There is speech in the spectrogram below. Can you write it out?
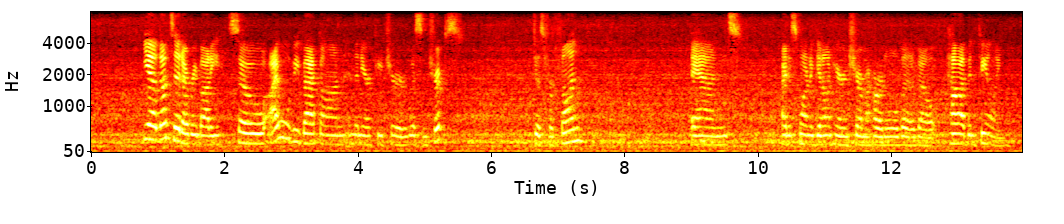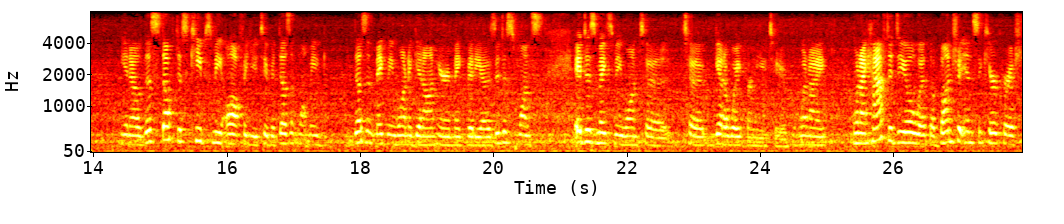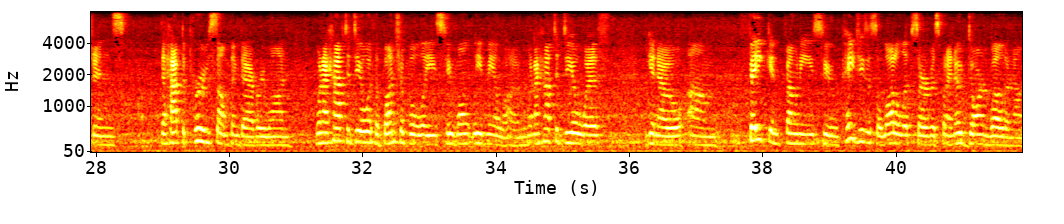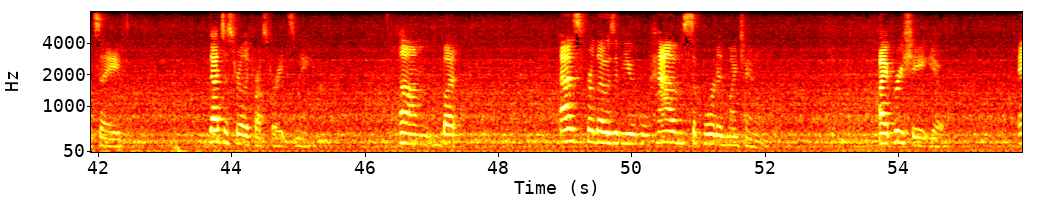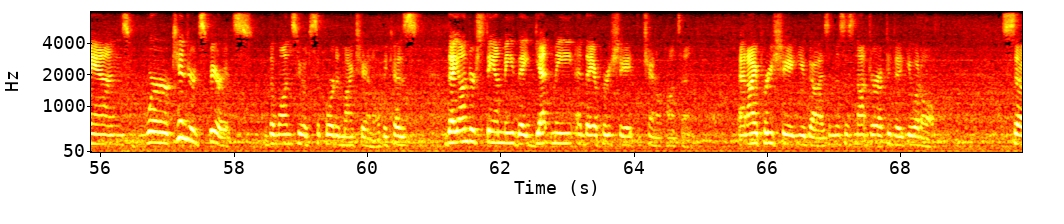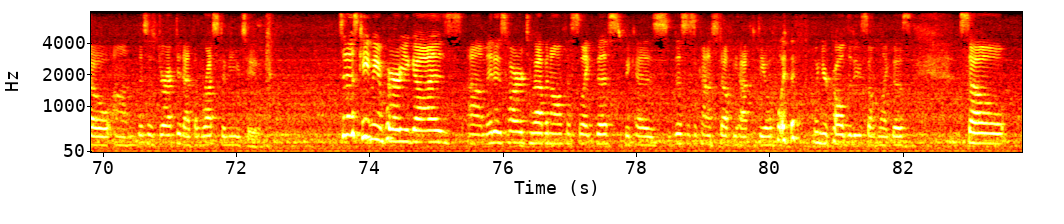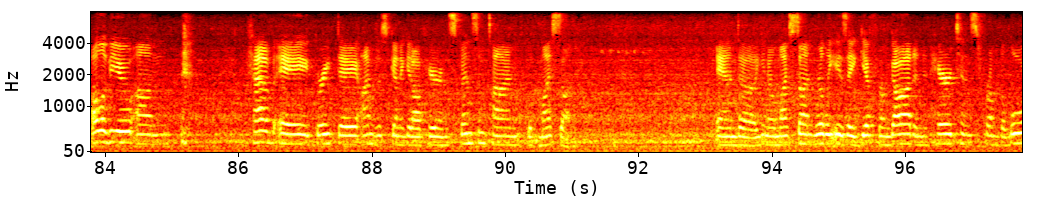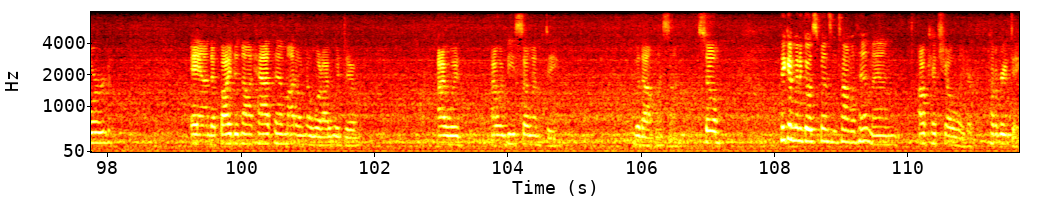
yeah, that's it, everybody. So I will be back on in the near future with some trips, just for fun. And I just wanted to get on here and share my heart a little bit about how I've been feeling. You know, this stuff just keeps me off of YouTube. It doesn't want me, doesn't make me want to get on here and make videos. It just wants, it just makes me want to to get away from YouTube. When I when I have to deal with a bunch of insecure Christians that have to prove something to everyone, when I have to deal with a bunch of bullies who won't leave me alone, when I have to deal with, you know, um, fake and phonies who pay Jesus a lot of lip service, but I know darn well they're not saved. That just really frustrates me. Um, but as for those of you who have supported my channel, I appreciate you. And we're kindred spirits, the ones who have supported my channel, because they understand me, they get me, and they appreciate the channel content. And I appreciate you guys, and this is not directed at you at all. So, um, this is directed at the rest of YouTube. So just keep me in prayer, you guys. Um, it is hard to have an office like this because this is the kind of stuff you have to deal with when you're called to do something like this. So, all of you, um, have a great day. I'm just going to get off here and spend some time with my son. And, uh, you know, my son really is a gift from God, an inheritance from the Lord. And if I did not have him, I don't know what I would do. I would I would be so empty without my son. So I think I'm gonna go spend some time with him and I'll catch y'all later. Have a great day.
